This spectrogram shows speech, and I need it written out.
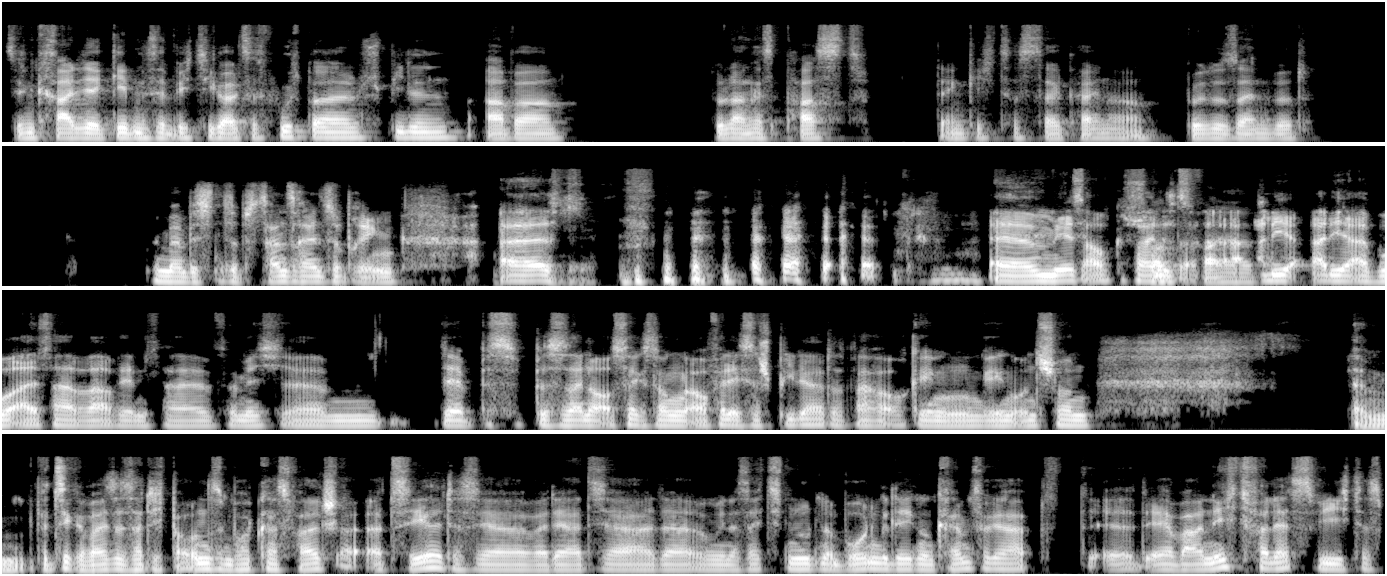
sind gerade die Ergebnisse wichtiger als das Fußballspielen, aber solange es passt, denke ich, dass da keiner böse sein wird. Um ein bisschen Substanz reinzubringen. Äh, äh, mir ist aufgefallen, dass Adi, Adi, Abu Alpha war auf jeden Fall für mich ähm, der bis, bis seine Auswechslung auffälligste Spieler. Das war er auch gegen, gegen uns schon. Ähm, witzigerweise, das hatte ich bei uns im Podcast falsch erzählt, dass er, weil der hat ja da irgendwie nach 60 Minuten am Boden gelegen und Krämpfe gehabt. Er war nicht verletzt, wie ich das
